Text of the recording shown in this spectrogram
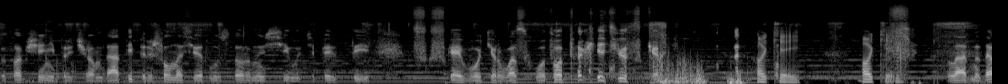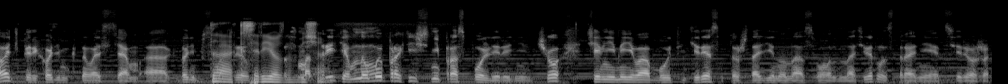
Тут вообще ни при чем. Да, а ты перешел на светлую сторону силы. Теперь ты Скайвокер восход. Вот так я тебе скажу. Окей. Окей. Ладно, давайте переходим к новостям. Кто не посмотрел, так, серьезно, посмотрите. Но ну, мы практически не проспойлерили ничего. Тем не менее, вам будет интересно, потому что один у нас вон на светлой стороне, это Сережа,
